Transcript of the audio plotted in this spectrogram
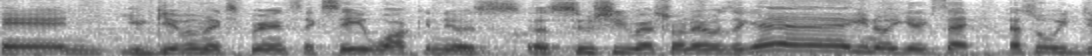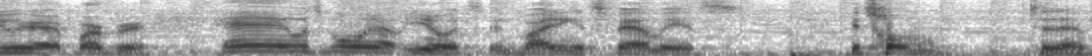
and you give them experience, like say you walk into a, a sushi restaurant, and everyone's like, hey, you know, you get excited. That's what we do here at Barber. Hey, what's going on? You know, it's inviting its family. It's it's home to them.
